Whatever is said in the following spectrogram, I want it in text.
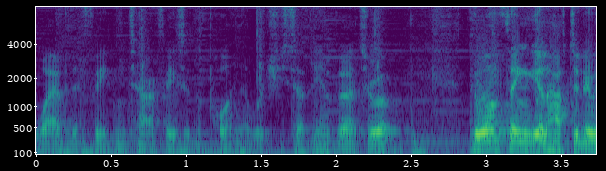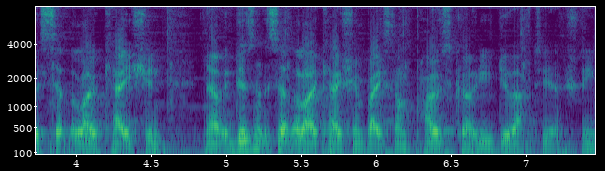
whatever the feed-in tariff is at the point at which you set the inverter up. The one thing you'll have to do is set the location. Now, it doesn't set the location based on postcode. You do have to actually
